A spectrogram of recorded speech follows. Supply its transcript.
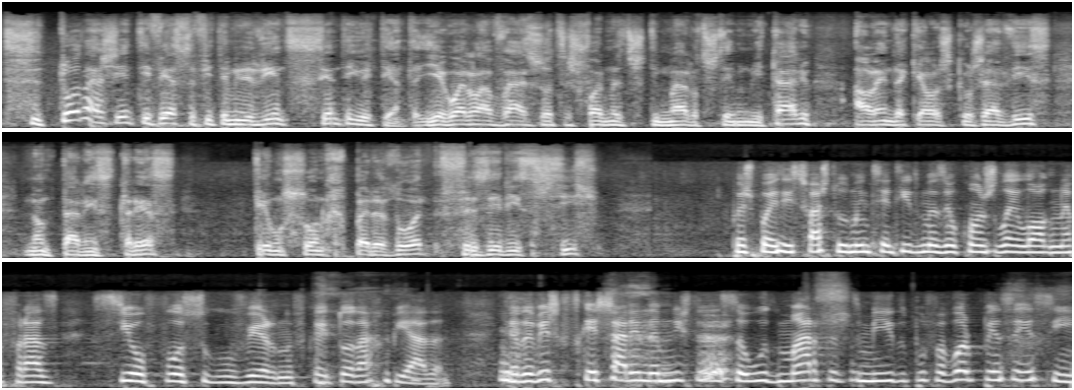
Se toda a gente tivesse a vitamina D entre 60 e 80, e agora lá vai as outras formas de estimular o sistema imunitário, além daquelas que eu já disse, não estar em stress, ter um sono reparador, fazer exercício, Pois, pois, isso faz tudo muito sentido, mas eu congelei logo na frase se eu fosse governo, fiquei toda arrepiada. Cada vez que se queixarem da Ministra da Saúde, Marta Temido, por favor, pensem assim,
